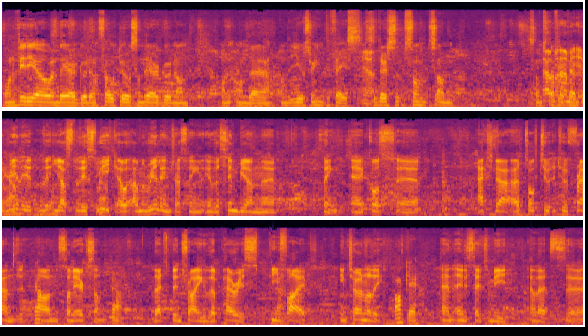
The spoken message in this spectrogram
on video and they are good on photos and they are good on on, on the on the user interface. Yeah. So there's some some some, some I'm, stuff I'm that. really th- just this week. I, am really interested in, the Symbian uh, thing because uh, actually I, talked to, to a friend on Sony Ericsson Yeah. that's been trying the Paris P5 internally, Okay. and, and he said to me, and that's uh,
